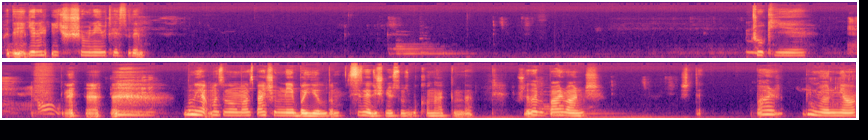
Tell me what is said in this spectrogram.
Hadi gelin ilk şu şömineyi bir test edelim. Çok iyi. Bunu yapmasan olmaz. Ben şömineye bayıldım. Siz ne düşünüyorsunuz bu konu hakkında? Şurada da bir bar varmış. İşte bar bilmiyorum ya.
